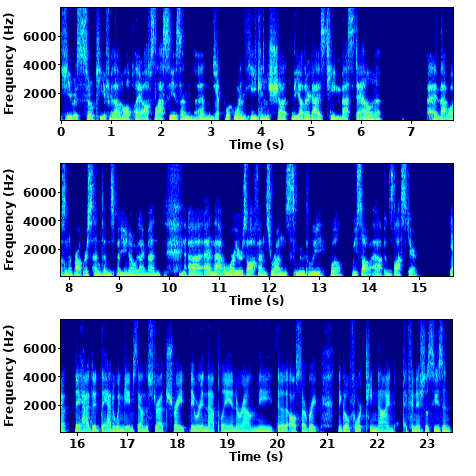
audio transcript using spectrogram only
he was so key for them all playoffs last season. And yep. w- when he can shut the other guy's team best down, I, that wasn't a proper sentence, but you know what I meant. Mm-hmm. Uh, and that Warriors offense runs smoothly. Well, we saw what happens last year. Yeah, they had to they had to win games down the stretch, right? They were in that play in around the the All Star break. They go 14-9 to finish the season.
